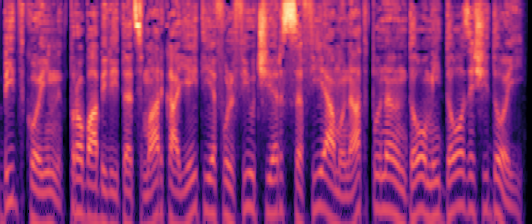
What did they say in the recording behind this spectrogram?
Bitcoin, probabilități mari ca ETF-ul Futures să fie amânat până în 2022.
